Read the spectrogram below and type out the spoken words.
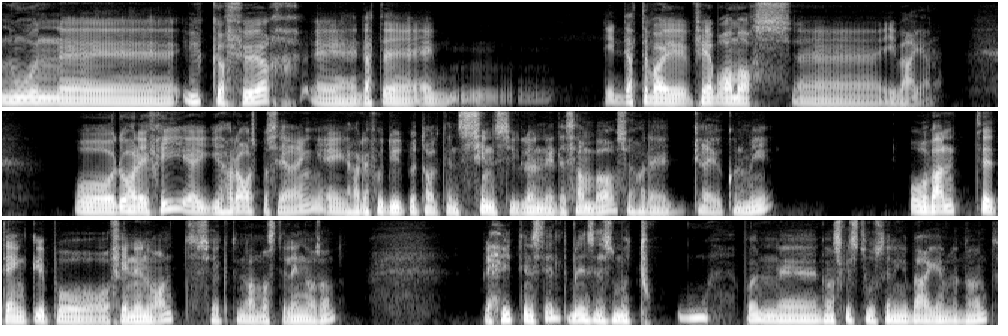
Noen uh, uker før uh, dette, jeg, dette var i februar-mars uh, i Bergen. Og da hadde jeg fri, jeg hadde avspasering, jeg hadde fått utbetalt en sinnssyk lønn i desember, så jeg hadde grei økonomi. Og ventet egentlig på å finne noe annet, søkte noen andre stillinger og sånn. Ble høyt innstilt, ble innstilt nummer to på en eh, ganske stor stilling i Bergen, blant annet.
